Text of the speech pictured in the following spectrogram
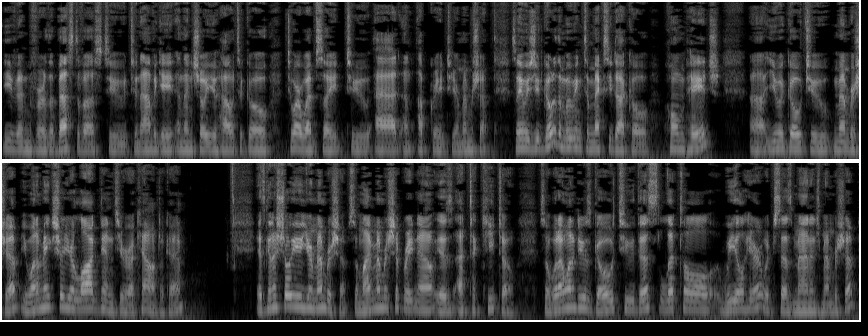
even for the best of us to to navigate and then show you how to go to our website to add an upgrade to your membership. So anyways, you'd go to the moving to mexi.co homepage. Uh, you would go to membership. You want to make sure you're logged into your account, okay? It's going to show you your membership. So my membership right now is at Taquito. So what I want to do is go to this little wheel here, which says manage membership.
